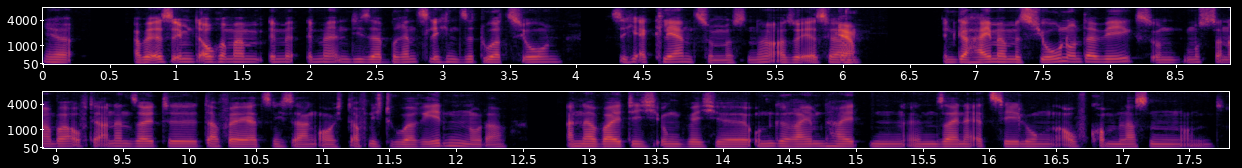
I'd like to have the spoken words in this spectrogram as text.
Ja. Aber er ist eben auch immer, immer, immer in dieser brenzlichen Situation, sich erklären zu müssen. Ne? Also er ist ja, Ja. in geheimer Mission unterwegs und muss dann aber auf der anderen Seite, darf er jetzt nicht sagen, oh, ich darf nicht drüber reden oder anderweitig irgendwelche Ungereimtheiten in seiner Erzählung aufkommen lassen. Und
